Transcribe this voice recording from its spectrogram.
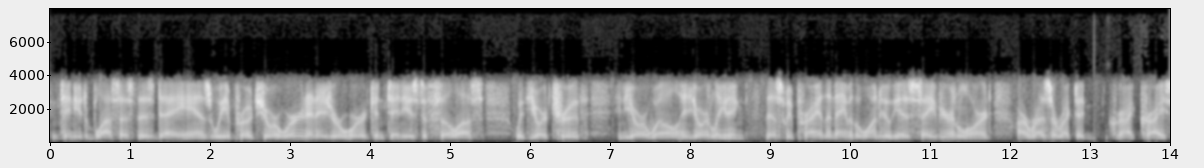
Continue to bless us this day as we approach your word and as your word continues to fill us with your truth and your will and your leading. This we pray in the name of the one who is Savior and Lord, our resurrected Christ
